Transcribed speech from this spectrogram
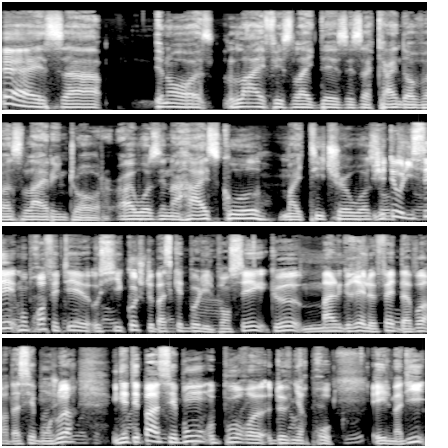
Yeah, it's uh, you know, life is like this. It's a kind of a sliding door. I was in a high school. My teacher was. J'étais au lycée, mon prof était aussi coach de basketball. Il pensait que malgré le fait d'avoir d'assez bons joueurs, il n'était pas assez bon pour euh, devenir pro. Et il m'a dit,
